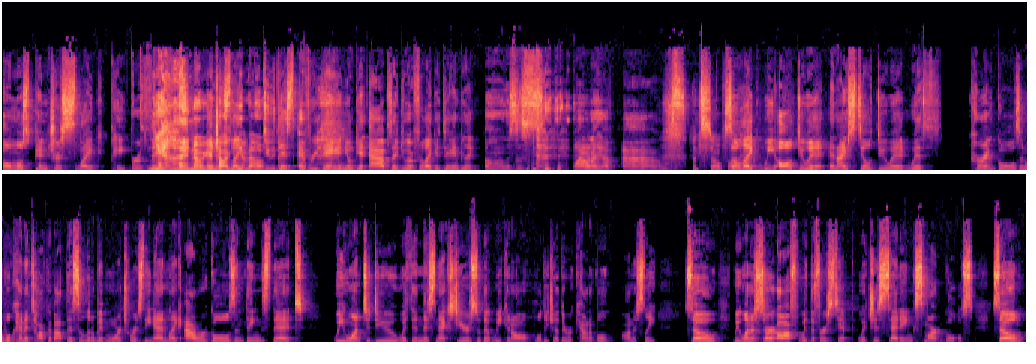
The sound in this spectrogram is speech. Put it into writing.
almost Pinterest like paper things. Yeah, I know what you're talking like, about. Do this every day and you'll get abs. I do it for like a day and be like, oh, this is why don't I have abs? That's so funny. So like we all do it and I still do it with current goals and we'll kind of talk about this a little bit more towards the end like our goals and things that we want to do within this next year so that we can all hold each other accountable, honestly. So, we want to start off with the first tip, which is setting smart goals. So,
